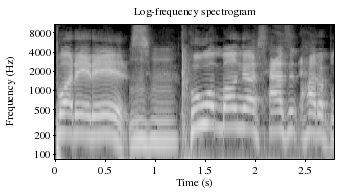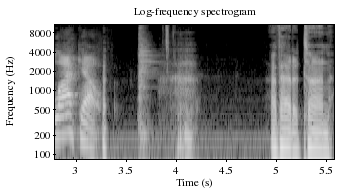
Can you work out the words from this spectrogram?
but it is. Mm-hmm. Who among us hasn't had a blackout? I've had a ton.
